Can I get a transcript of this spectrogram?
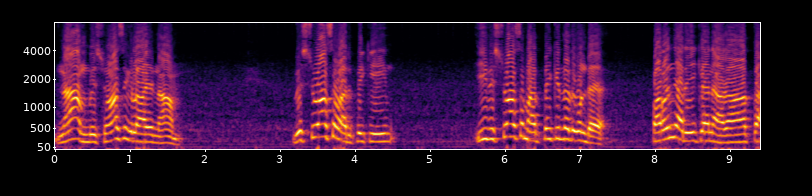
നാം വിശ്വാസികളായ നാം വിശ്വാസം അർപ്പിക്കുകയും ഈ വിശ്വാസം അർപ്പിക്കുന്നത് കൊണ്ട് പറഞ്ഞറിയിക്കാനാകാത്ത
